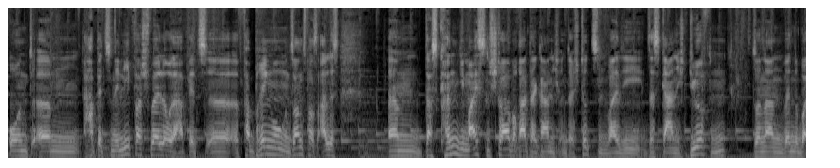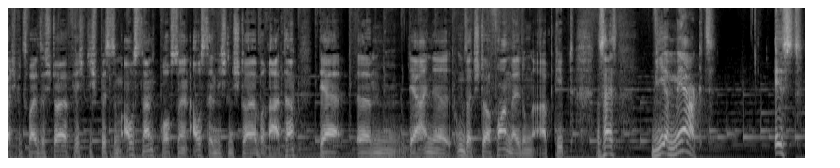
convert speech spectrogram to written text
und ähm, habe jetzt eine Lieferschwelle oder habe jetzt äh, Verbringung und sonst was alles, ähm, das können die meisten Steuerberater gar nicht unterstützen, weil die das gar nicht dürfen, sondern wenn du beispielsweise steuerpflichtig bist im Ausland, brauchst du einen ausländischen Steuerberater, der, ähm, der eine Umsatzsteuervoranmeldung abgibt. Das heißt, wie ihr merkt, ist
